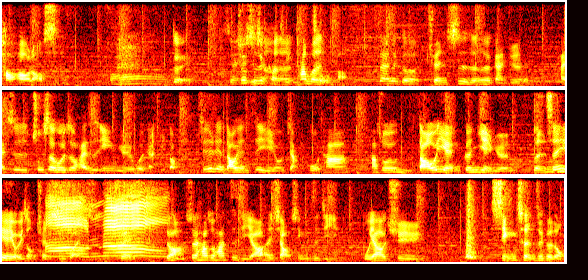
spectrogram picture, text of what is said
讨好老师，哦，对，所以就是可能他们，在那个诠释的那个感觉，还是出社会之后，还是隐隐约约会感觉到。其实连导演自己也有讲过，他他说嗯导演跟演员本身也有一种诠释关系，对，对啊，所以他说他自己也要很小心，自己不要去形成这个东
